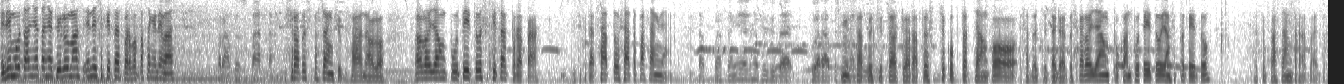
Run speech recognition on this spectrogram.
Ini mau tanya-tanya dulu mas. Ini sekitar berapa pasang ini mas 100 pasang. 100 pasang subhanallah. Kalau yang putih itu sekitar berapa? Sekitar satu satu pasangnya. Satu pasangnya satu juta dua ratus. Hmm, satu juta dua ratus cukup terjangkau. Satu juta dua ratus. Kalau yang bukan putih itu yang seperti itu satu pasang berapa itu?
